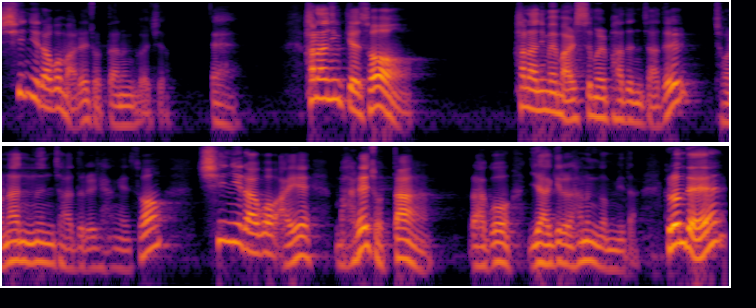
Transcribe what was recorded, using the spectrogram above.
신이라고 말해줬다는 거죠. 예. 하나님께서 하나님의 말씀을 받은 자들, 전하는 자들을 향해서 신이라고 아예 말해줬다라고 이야기를 하는 겁니다. 그런데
